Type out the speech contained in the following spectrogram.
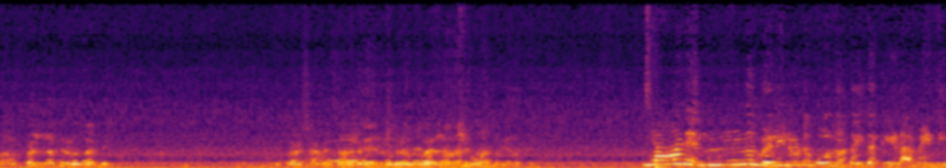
കറുപ്പ് എല്ലാത്തിനും ഇടുന്നതല്ലേ? ഞാൻ എന്നും വെളിയിലോട്ട് പോകുന്നുണ്ടോ ഇതൊക്കെ ഇടാൻ വേണ്ടി?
